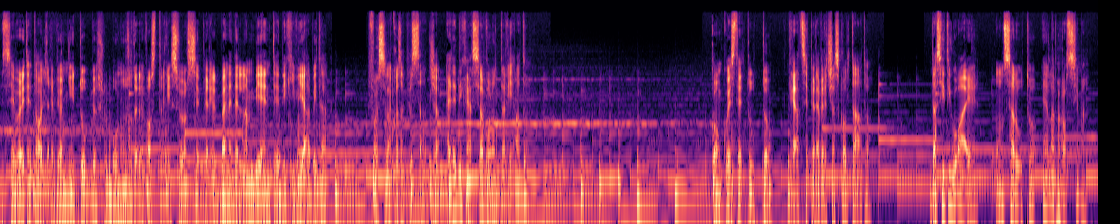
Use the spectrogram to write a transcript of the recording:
se volete togliervi ogni dubbio sul buon uso delle vostre risorse per il bene dell'ambiente e di chi vi abita, forse la cosa più saggia è dedicarsi al volontariato. Con questo è tutto, grazie per averci ascoltato. Da CityWire un saluto e alla prossima.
